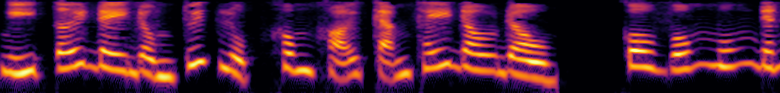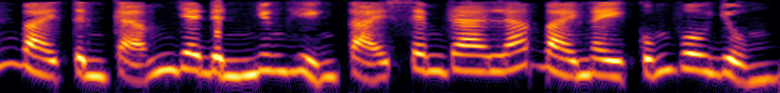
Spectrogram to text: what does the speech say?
nghĩ tới đây đồng tuyết lục không khỏi cảm thấy đau đầu, cô vốn muốn đánh bài tình cảm gia đình nhưng hiện tại xem ra lá bài này cũng vô dụng,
